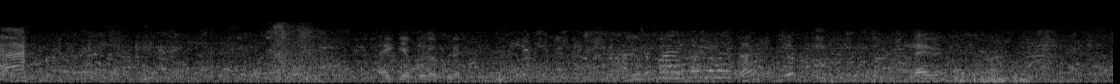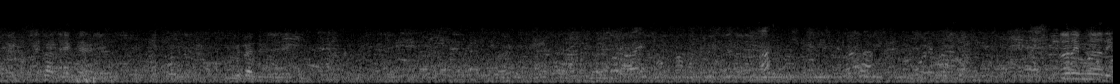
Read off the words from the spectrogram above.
Ah. dia pura pura Mari, mari.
